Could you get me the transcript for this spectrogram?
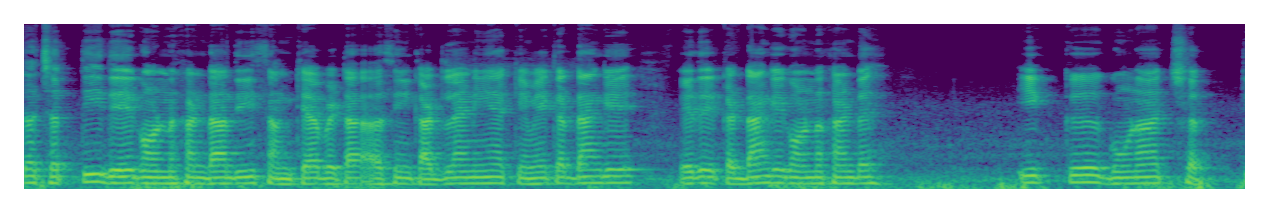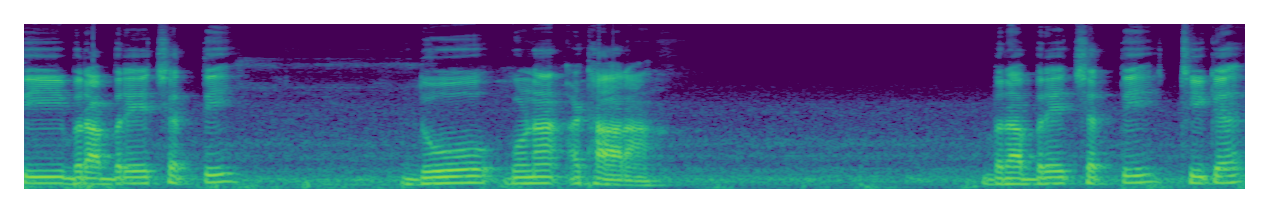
ਤਾਂ 36 ਦੇ ਗੁਣਨਖੰਡਾਂ ਦੀ ਸੰਖਿਆ ਬੇਟਾ ਅਸੀਂ ਕੱਢ ਲੈਣੀ ਹੈ। ਕਿਵੇਂ ਕੱਢਾਂਗੇ? ਇਹਦੇ ਕੱਢਾਂਗੇ ਗੁਣਨਖੰਡ। 1 ਗੁਣਾ 36 ਬਰਾਬਰੇ 36 2 ਗੁਣਾ 18 ਬਰਾਬਰੇ 36 ਠੀਕ ਹੈ।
